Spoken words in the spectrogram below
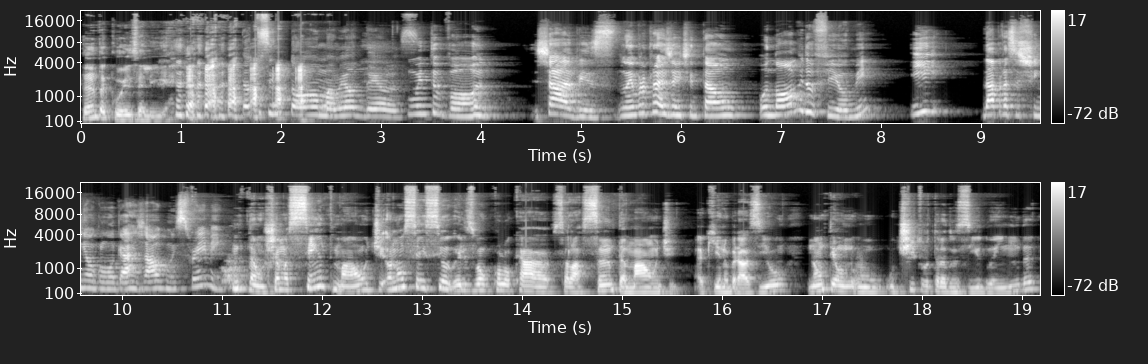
tanta coisa ali. Tanto sintoma, meu Deus. Muito bom. Chaves, lembra pra gente então o nome do filme e Dá pra assistir em algum lugar já, algum streaming? Então, chama Saint Mound. Eu não sei se eles vão colocar, sei lá, Santa Mound aqui no Brasil. Não tem o, o, o título traduzido ainda.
